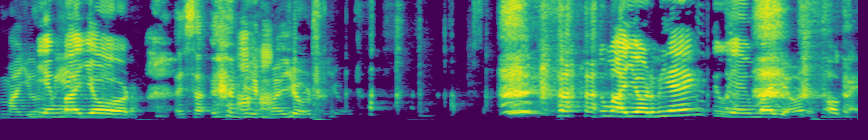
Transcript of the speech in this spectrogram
mayor bien. mayor. bien mayor. tu mayor bien, tu bien mayor. Ok.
